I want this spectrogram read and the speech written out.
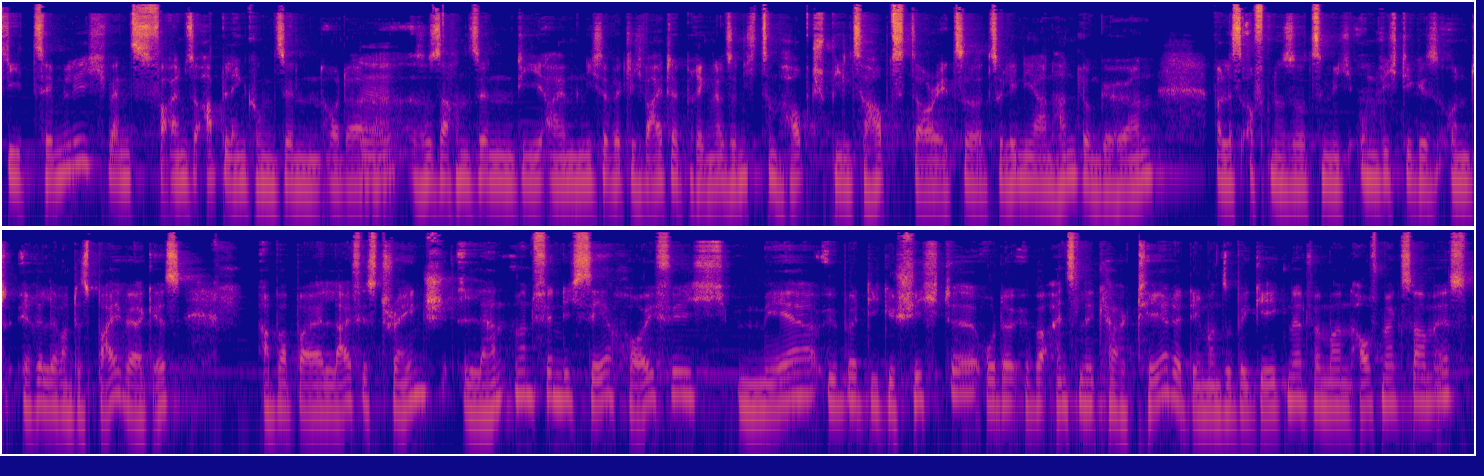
die ziemlich, wenn es vor allem so Ablenkungen sind oder mhm. so Sachen sind, die einem nicht so wirklich weiterbringen, also nicht zum Hauptspiel, zur Hauptstory, zur, zur linearen Handlung gehören, weil es oft nur so ziemlich unwichtiges und irrelevantes Beiwerk ist. Aber bei Life is Strange lernt man, finde ich, sehr häufig mehr über die Geschichte oder über einzelne Charaktere, denen man so begegnet, wenn man aufmerksam ist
